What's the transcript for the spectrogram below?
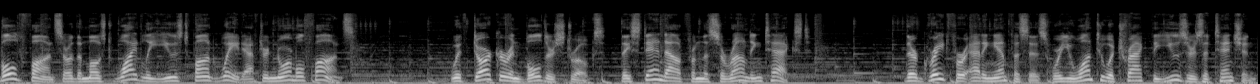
Bold fonts are the most widely used font weight after normal fonts. With darker and bolder strokes, they stand out from the surrounding text. They're great for adding emphasis where you want to attract the user's attention,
